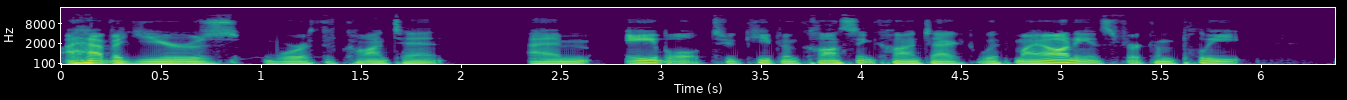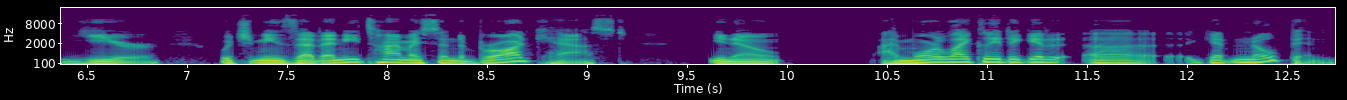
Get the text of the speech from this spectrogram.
I have a year's worth of content. I'm able to keep in constant contact with my audience for a complete year, which means that anytime I send a broadcast, you know, I'm more likely to get uh get an open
